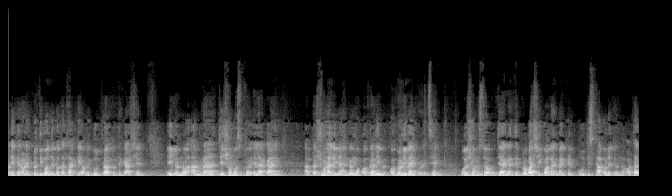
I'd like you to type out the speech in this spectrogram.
অনেকের অনেক প্রতিবন্ধকতা থাকে, অনেক দূর প্রান্ত থেকে আসেন। এই জন্য আমরা যে সমস্ত এলাকায় আপনার সোনালী ব্যাংক এবং অগ্রণী অগ্রণী ব্যাংক রয়েছে, ওই সমস্ত জায়গাতে প্রবাসী কল্যাণ ব্যাংকের বুথ স্থাপনের জন্য, অর্থাৎ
